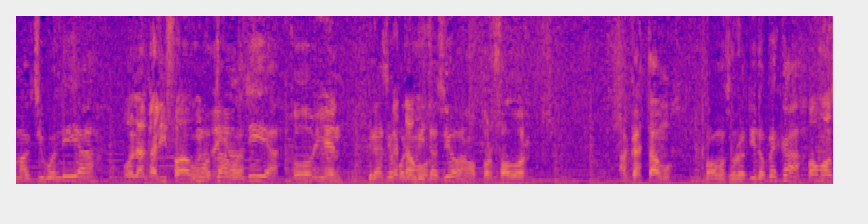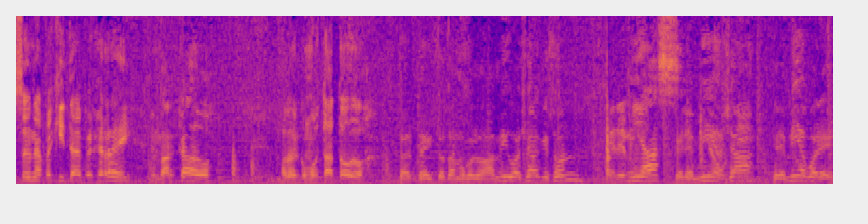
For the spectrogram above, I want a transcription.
Maxi, buen día. Hola Califa, ¿Cómo estás? Buen día. Todo bien. Gracias Acá por la invitación. No, por favor. Acá estamos. ¿Vamos un ratito a pescar? Vamos a hacer una pesquita de pejerrey, embarcado. A ver cómo está todo. Perfecto, estamos con los amigos allá que son Jeremías. Jeremías allá. ¿Jeremías cuál es?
